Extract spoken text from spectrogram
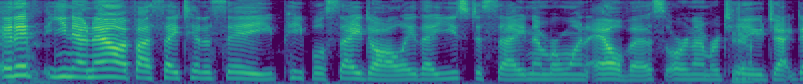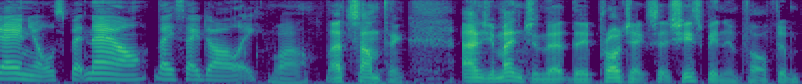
And if you know now, if I say Tennessee, people say Dolly. They used to say number one Elvis or number two Yeah. Jack Daniels, but now they say Dolly. Wow, that's something. And you mentioned that the projects that she's been involved in,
